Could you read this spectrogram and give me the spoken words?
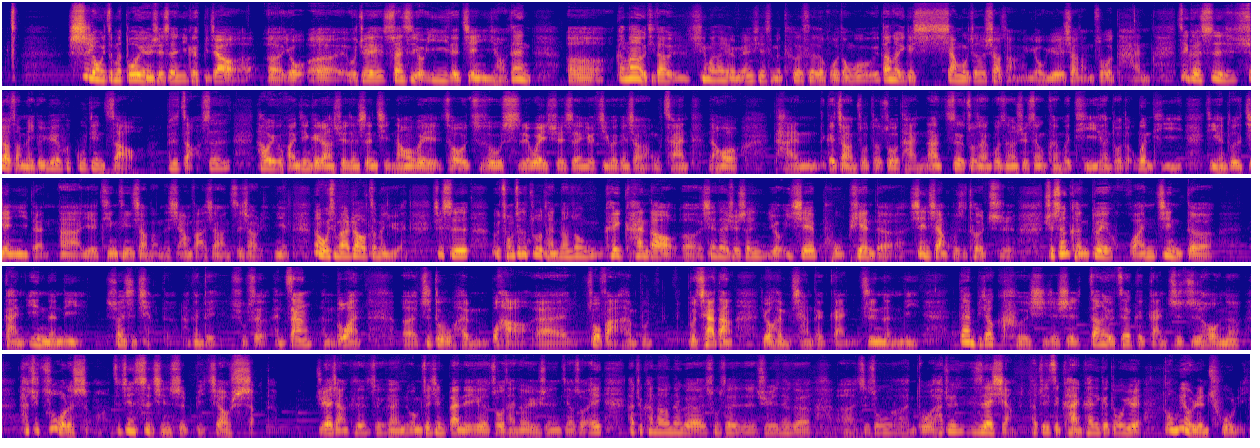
适用于这么多元学生一个比较呃有呃，我觉得算是有意义的建议哈，但。呃，刚刚有提到清华大学有没有一些什么特色的活动？我当做一个项目叫做校长有约校长座谈，这个是校长每个月会固定找，不是找，是他会有一个环境可以让学生申请，然后会抽出十位学生有机会跟校长午餐，然后。谈跟校长做做座谈，那这个座谈过程中，学生可能会提很多的问题，提很多的建议等，那也听听校长的想法，校长治校理念。那为什么要绕这么远？其实从这个座谈当中可以看到，呃，现在学生有一些普遍的现象或是特质，学生可能对环境的感应能力算是强的，他可能对宿舍很脏很乱，呃，制度很不好，呃，做法很不。不恰当，有很强的感知能力，但比较可惜的是，当有这个感知之后呢，他去做了什么？这件事情是比较少的。举例来讲，可是这个可能我们最近办的一个座谈中，有一个学生提到说，哎，他就看到那个宿舍区那个呃蜘蛛很多，他就一直在想，他就一直看看一个多月都没有人处理。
